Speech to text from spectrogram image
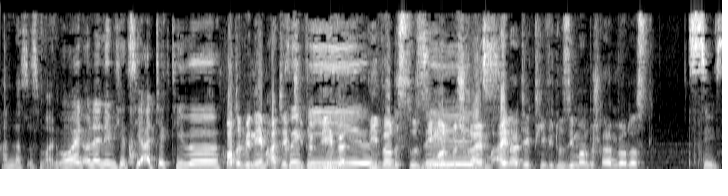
Anlass ist moin moin. Und dann nehme ich jetzt hier Adjektive Warte, wir nehmen Adjektive. Creepy, Wie, wie- wie würdest du Simon wild. beschreiben? Ein Adjektiv, wie du Simon beschreiben würdest? Süß.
